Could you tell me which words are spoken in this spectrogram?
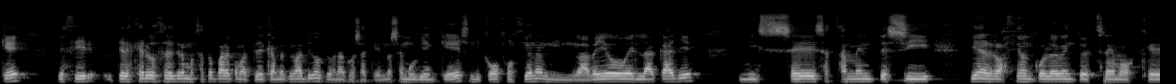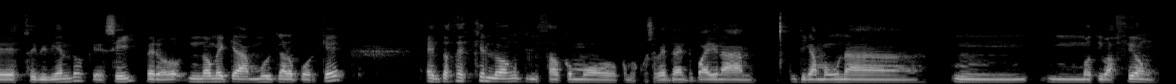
Que decir, tienes que reducir el termostato para combatir el cambio climático, que es una cosa que no sé muy bien qué es, ni cómo funciona, ni la veo en la calle, ni sé exactamente si tiene relación con los eventos extremos que estoy viviendo, que sí, pero no me queda muy claro por qué. Entonces, que lo han utilizado como, como excusa. Evidentemente, pues hay una, digamos, una mm, motivación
